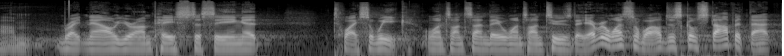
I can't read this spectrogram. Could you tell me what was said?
Um, right now, you're on pace to seeing it twice a week, once on Sunday, once on Tuesday. Every once in a while, just go stop at that,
